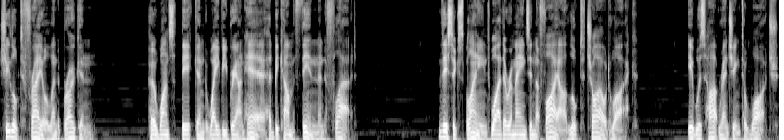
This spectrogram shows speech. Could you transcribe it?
She looked frail and broken. Her once thick and wavy brown hair had become thin and flat. This explained why the remains in the fire looked childlike. It was heart wrenching to watch.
